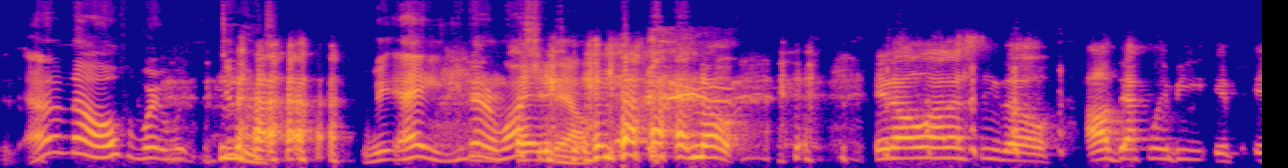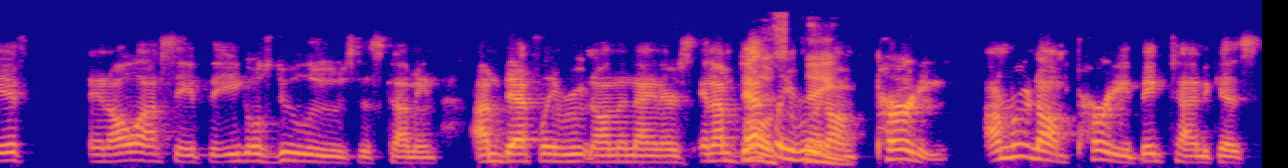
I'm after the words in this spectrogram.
Yeah. I don't know. We're, we, dude, we, hey, you better watch it now. no, in all honesty, though, I'll definitely be if if in all honesty, if the Eagles do lose this coming, I'm definitely rooting on the Niners, and I'm oh, definitely oh, rooting on Purdy. I'm rooting on Purdy big time because,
